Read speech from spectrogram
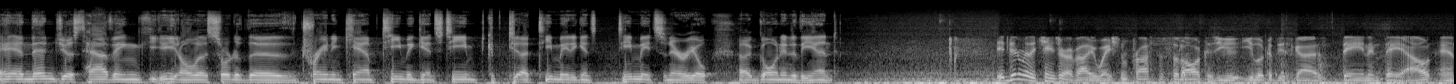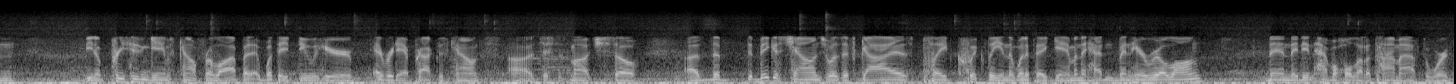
and then just having you know sort of the training camp team against team uh, teammate against teammate scenario uh, going into the end? It didn't really change our evaluation process at all because you, you look at these guys day in and day out, and you know preseason games count for a lot, but what they do here every day at practice counts uh, just as much. So. Uh, the the biggest challenge was if guys played quickly in the Winnipeg game and they hadn't been here real long, then they didn't have a whole lot of time afterwards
